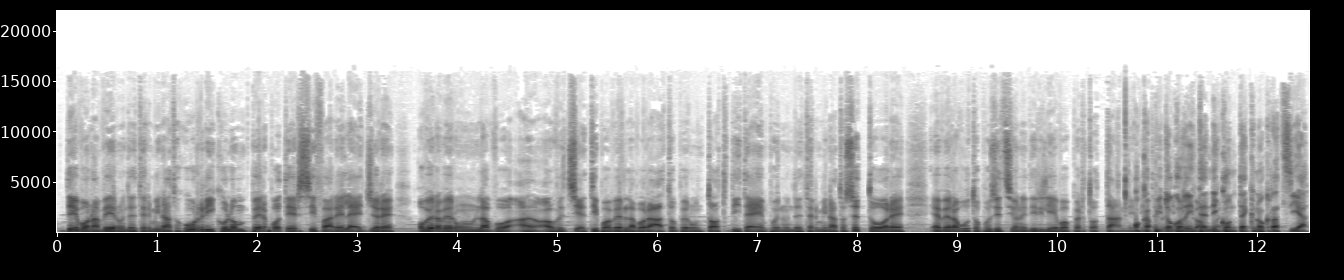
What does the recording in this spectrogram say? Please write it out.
devono avere un determinato curriculum per potersi fare eleggere, ovvero avere un lavoro, ah, cioè, tipo aver lavorato per un tot di tempo in un determinato settore e aver avuto posizione di rilievo per tot anni. Ho capito cosa intendi con tecnocrazia.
